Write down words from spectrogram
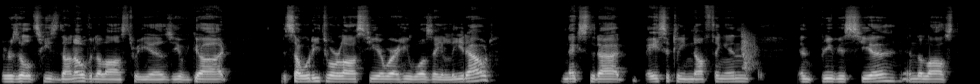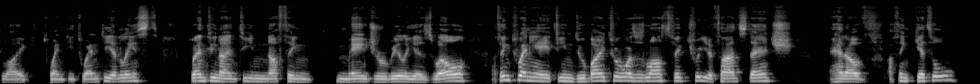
the results he's done over the last three years. You've got the Saudi Tour last year, where he was a lead out. Next to that, basically nothing in in previous year in the last like 2020 at least. 2019, nothing major really as well. I think 2018 Dubai Tour was his last victory, the fan stage, ahead of I think Kittel,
